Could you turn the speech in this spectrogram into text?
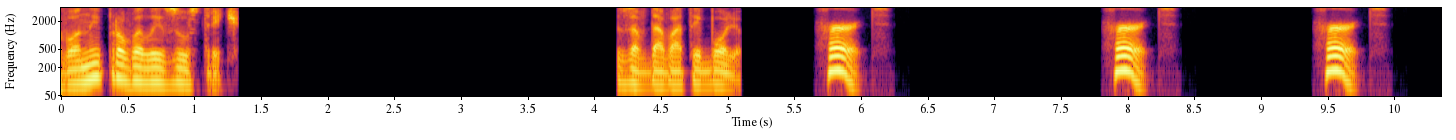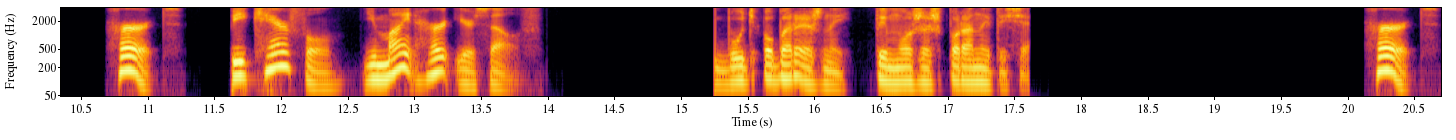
Вони провели зустріч. Завдавати болю. Hurt. Hurt. Hurt. Hurt. Be careful, you might hurt yourself. Будь обережний, ти можеш поранитися. Hurt.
